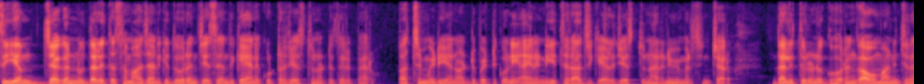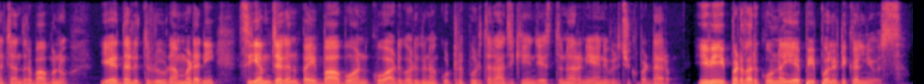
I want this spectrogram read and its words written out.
సీఎం జగన్ను దళిత సమాజానికి దూరం చేసేందుకే ఆయన కుట్ర చేస్తున్నట్టు తెలిపారు. పచ్చ మీడియాను అడ్డుపెట్టుకుని ఆయన నీచ రాజకీయాలు చేస్తున్నారని విమర్శించారు. దళితులను ఘోరంగా అవమానించిన చంద్రబాబును ఏ దళితుడు నమ్మడని సీఎం జగన్పై బాబు అనుకో అడుగడుగున కుట్రపూరిత రాజకీయం చేస్తున్నారని ఆయన విరుచుకుపడ్డారు. ఇవి ఇప్పటివరకు ఉన్న ఏపీ పొలిటికల్ న్యూస్.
